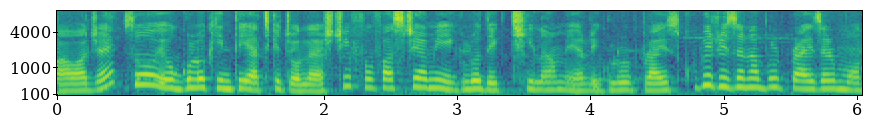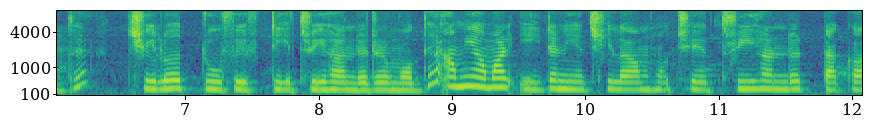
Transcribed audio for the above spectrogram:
পাওয়া যায়। সো এগুলো কিনতেই আজকে চলে আসছি। ফার্স্টে আমি এগুলো দেখছিলাম, আর এগুলোর প্রাইস খুবই রিজনেবল প্রাইসের মধ্যে। ছিল টু ফিফটি থ্রি হান্ড্রেডের মধ্যে। আমি আমার এইটা নিয়েছিলাম হচ্ছে থ্রি হান্ড্রেড টাকা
